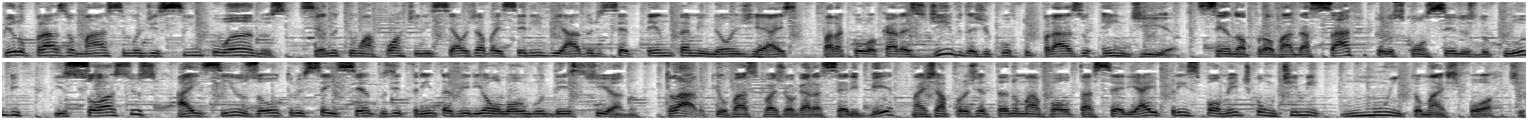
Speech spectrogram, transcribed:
pelo prazo máximo de cinco anos, sendo que um aporte inicial já vai ser enviado de 70 milhões de reais para colocar as dívidas de curto prazo em dia. Sendo aprovada a SAF pelos conselhos do clube e sócios, aí sim os outros 630 viriam ao longo deste ano. Claro que o Vasco vai jogar a Série B, mas já projetando uma volta à Série A e principalmente com um time muito mais forte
